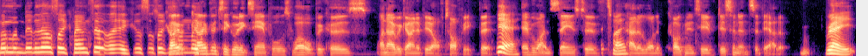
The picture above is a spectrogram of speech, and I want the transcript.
um, um, but also like having said like it's, it's like, Co- um, like COVID's a good example as well because I know we're going a bit off topic, but yeah everyone seems to have had a lot of cognitive dissonance about it. Right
